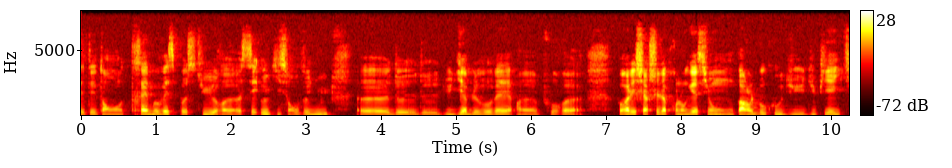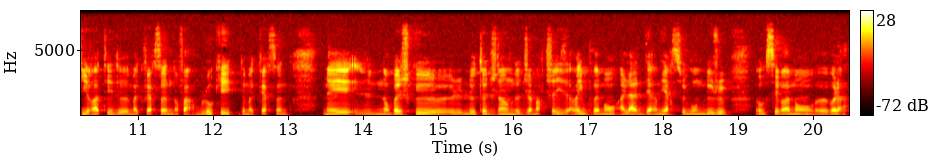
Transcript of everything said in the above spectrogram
étaient en très mauvaise posture. Euh, c'est eux qui sont revenus euh, du diable Vauvert pour, pour aller chercher la prolongation. On parle beaucoup du, du PIT raté de McPherson, enfin bloqué de McPherson, mais n'empêche que le touchdown de Jamar Chase arrive vraiment à la dernière seconde de jeu. Donc c'est vraiment, voilà,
